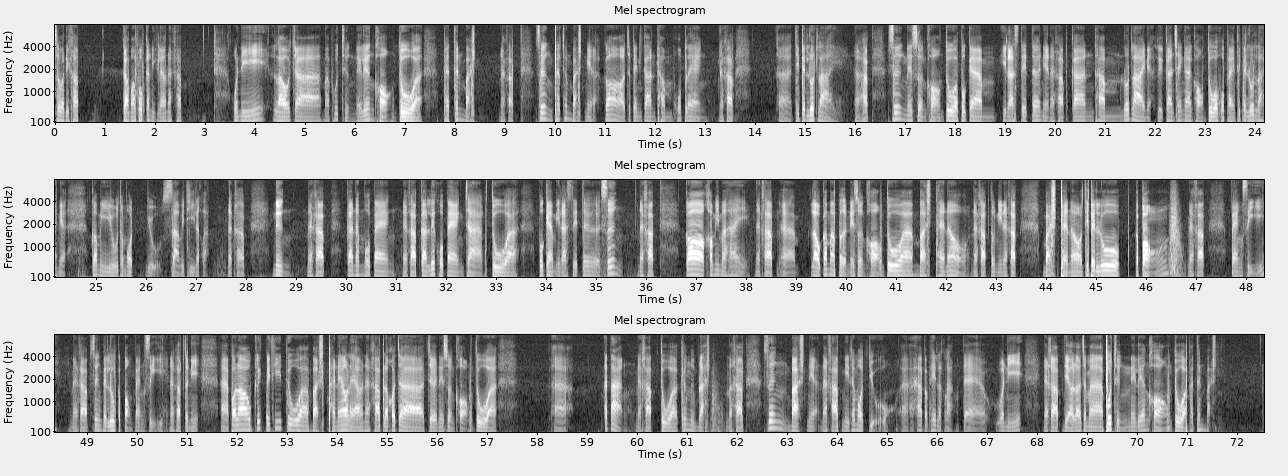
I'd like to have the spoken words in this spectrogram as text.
สวัสดีครับ กลับมาพบกันอีกแล้วนะครับ วันนี้เราจะมาพูดถึงในเรื่องของตัว pattern brush นะครับ ซึ่ง pattern brush เนี่ยก็จะเป็นการทำหัวแปลงนะครับที่เป็นลวดลายนะครับ ซึ่งในส่วนของตัวโปรแกรม Illustrator เนี่ยนะครับ การทำลวดลายเนี่ยหรือการใช้งานของตัวหัวแปลงที่เป็นลวดลายเนี่ยก็มีอยู่ทั้งหมดอยู่ 3 วิธีหลักๆนะครับ 1. นะครับ การนำหัวแปลงนะครับ การเลือกหัวแปลงจากตัวโปรแกรม Illustrator ซึ่งนะครับ ก็เขามีมาให้นะครับ เราก็มาเปิดในส่วนของตัว Brush Panel นะครับ ตรงนี้นะครับ Brush Panel ที่เป็นรูปกระป๋องนะครับ แปรงสีนะครับ ซึ่งเป็นรูปกระป๋องแปรงสีนะครับตัวนี้อ่าพอเราคลิกไปที่ตัว Brush Panel แล้วนะครับ เราก็จะเจอในส่วนของตัวอ่า น้าต่างนะครับตัวเครื่องมือบลัชนะครับซึ่งบลัชเนี่ยนะครับมีทั้งหมดอยู่อ่าห้าประเภทหลักๆ แต่วันนี้นะครับเดี๋ยวเราจะมาพูดถึงในเรื่องของตัว pattern brush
